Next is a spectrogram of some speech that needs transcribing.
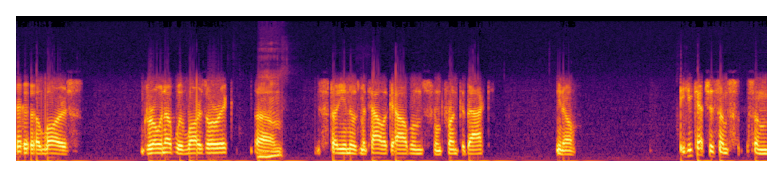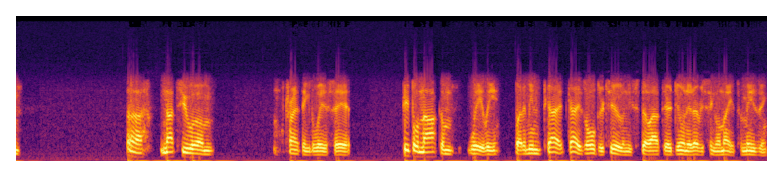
uh, Lars. Growing up with Lars Ulrich, mm-hmm. um, mm -hmm. studying those Metallica albums from front to back, you know, he catches some some uh, not too. um, trying to think of the way to say it. People knock him lately, but I mean, guy guy's older too, and he's still out there doing it every single night. It's amazing.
